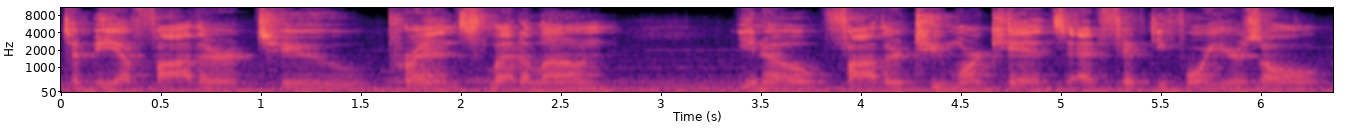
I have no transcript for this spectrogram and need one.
to be a father to Prince, let alone, you know, father two more kids at 54 years old.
